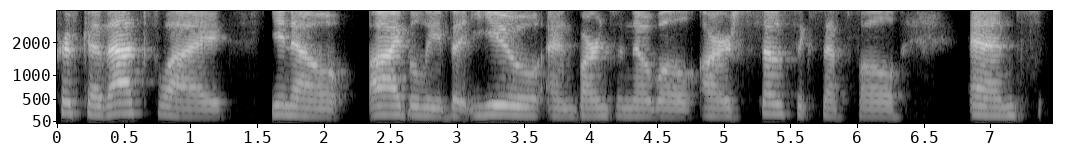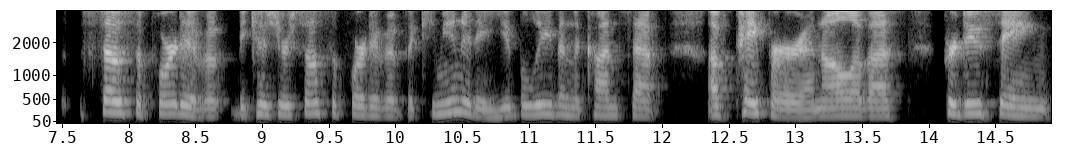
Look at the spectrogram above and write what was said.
krivka that's why you know i believe that you and barnes and noble are so successful and so supportive of, because you're so supportive of the community. You believe in the concept of paper and all of us producing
